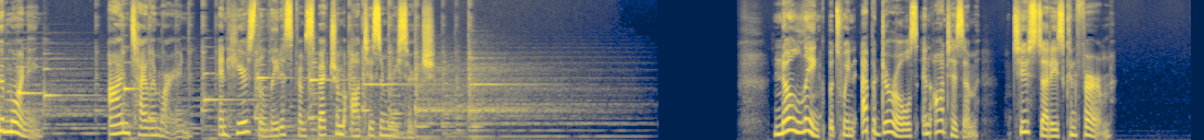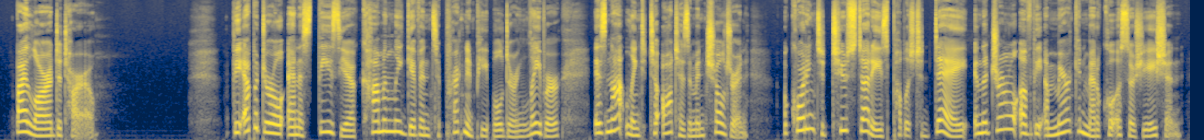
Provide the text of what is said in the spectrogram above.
Good morning. I'm Tyler Martin, and here's the latest from Spectrum Autism Research. No link between epidurals and autism, two studies confirm. By Laura Dattaro. The epidural anesthesia commonly given to pregnant people during labor is not linked to autism in children, according to two studies published today in the Journal of the American Medical Association.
